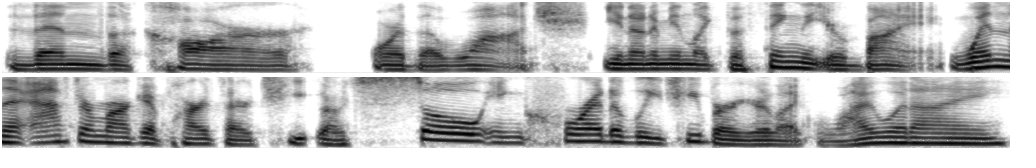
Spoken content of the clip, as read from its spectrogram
than the car or the watch. You know what I mean? Like the thing that you're buying. When the aftermarket parts are cheap, are so incredibly cheaper, you're like, why would I?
